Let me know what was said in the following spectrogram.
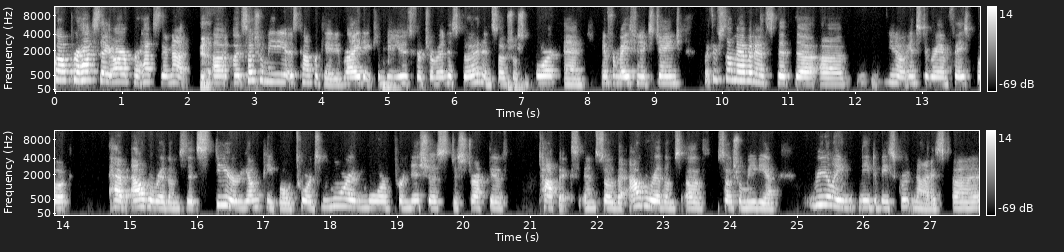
Well, perhaps they are, perhaps they're not. Yeah. Uh, but social media is complicated, right? It can be mm-hmm. used for tremendous good and social mm-hmm. support and information exchange. But there's some evidence that the, uh, you know, Instagram, Facebook, have algorithms that steer young people towards more and more pernicious, destructive topics. And so the algorithms of social media really need to be scrutinized, uh,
